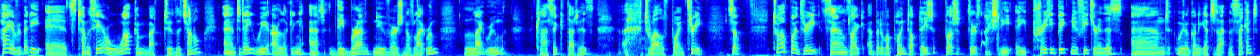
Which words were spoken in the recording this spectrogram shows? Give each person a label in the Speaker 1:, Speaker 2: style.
Speaker 1: Hi everybody, it's Thomas here, welcome back to the channel. And today we are looking at the brand new version of Lightroom, Lightroom Classic that is, 12.3. So 12.3 sounds like a bit of a point update but there's actually a pretty big new feature in this and we're going to get to that in a second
